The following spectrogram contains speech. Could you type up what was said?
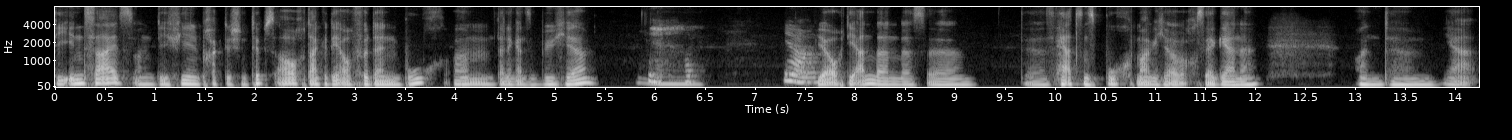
die Insights und die vielen praktischen Tipps auch. Danke dir auch für dein Buch, ähm, deine ganzen Bücher. Ja. Wie auch die anderen. Das, äh, das Herzensbuch mag ich auch sehr gerne. Und ähm, ja,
